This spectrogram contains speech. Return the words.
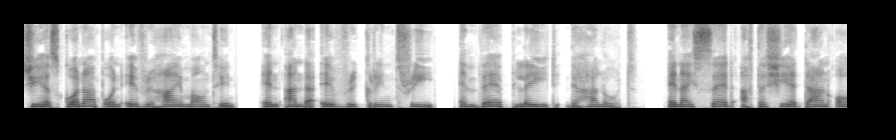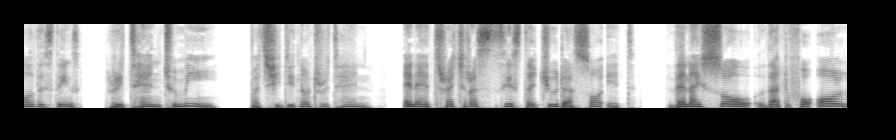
She has gone up on every high mountain and under every green tree, and there played the harlot. And I said, after she had done all these things, Return to me. But she did not return. And her treacherous sister Judah saw it. Then I saw that for all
